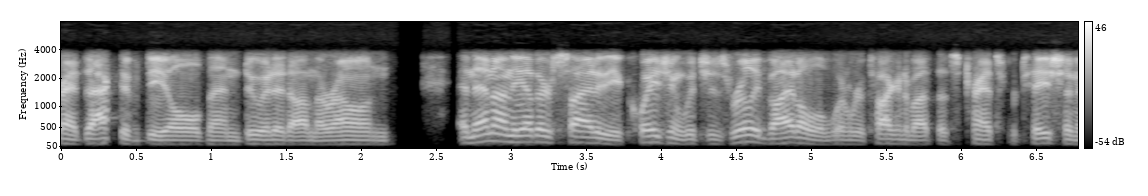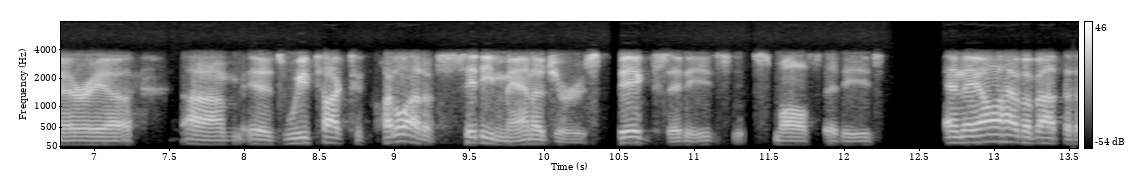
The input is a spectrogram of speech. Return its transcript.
transactive deal than doing it on their own and then on the other side of the equation, which is really vital when we're talking about this transportation area, um, is we've talked to quite a lot of city managers, big cities, small cities, and they all have about the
